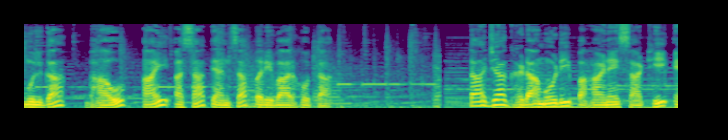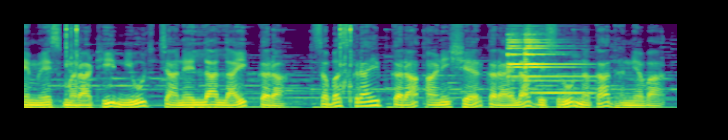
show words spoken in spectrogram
मुलगा भाऊ आई असा त्यांचा परिवार होता. ताज्या घडामोडी पाहण्यासाठी एम एस मराठी न्यूज चॅनेलला लाईक करा सबस्क्राईब करा आणि शेअर करायला विसरू नका. धन्यवाद.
